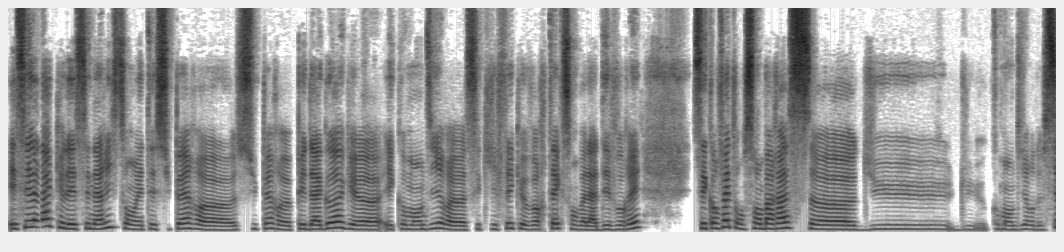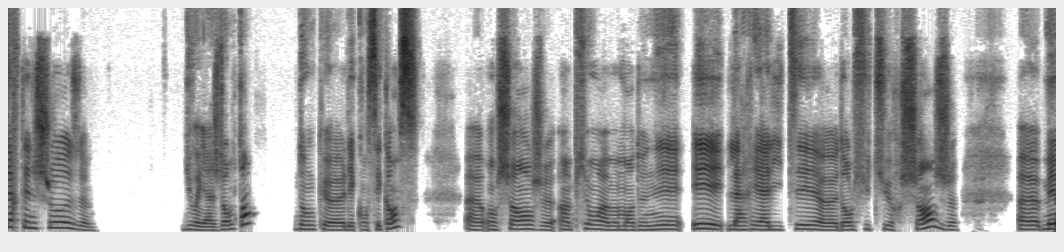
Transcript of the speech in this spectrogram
Et c'est là que les scénaristes ont été super, euh, super pédagogues et comment dire, ce qui fait que Vortex, on va la dévorer, c'est qu'en fait, on s'embarrasse du, du, comment dire, de certaines choses du voyage dans le temps, donc les conséquences. Euh, on change un pion à un moment donné et la réalité euh, dans le futur change. Euh, mais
